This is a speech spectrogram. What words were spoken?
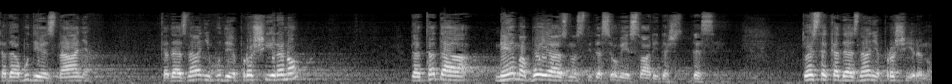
kada bude znanja, kada znanje bude prošireno, da tada nema bojaznosti da se ove stvari dese. To jeste kada je znanje prošireno,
